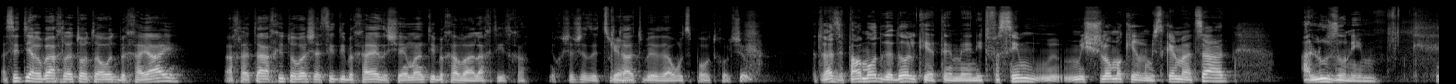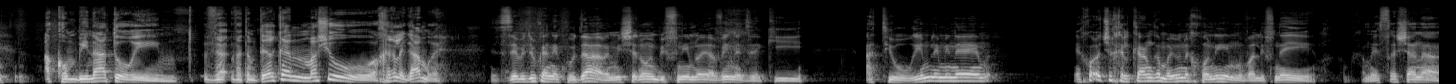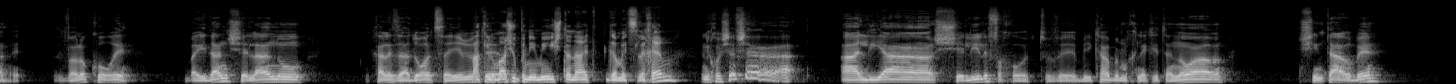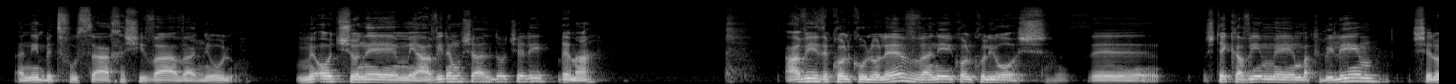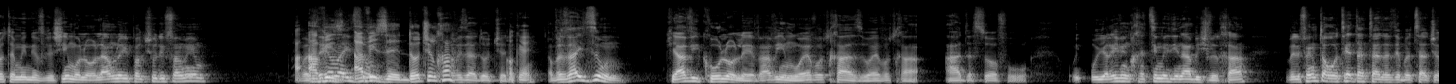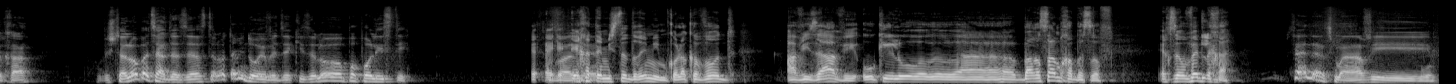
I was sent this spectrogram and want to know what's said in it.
עשיתי הרבה החלטות רעות בחיי, ההחלטה הכי טובה שעשיתי בחיי זה שהאמנתי בך והלכתי איתך. אני חושב שזה צוטט באיזה ערוץ ספורט כלשהו. אתה יודע, זה פער מאוד גדול, כי אתם אה, נתפסים, מי שלא מכיר ומסתכל מהצד, הלוזונים, הקומבינטורים, ו- ואתה מתאר כאן משהו אחר לגמרי. זה בדיוק הנקודה, ומי שלא מבפנים לא יבין את זה, כי התיאורים למיניהם, יכול להיות שחלקם גם היו נכונים, אבל לפני 15 שנה, זה כבר לא קורה. בעידן שלנו, נקרא לזה הדור הצעיר יותר. מה, כאילו משהו פנימי השתנה גם אצלכם? אני חושב שהעלייה שלי לפחות, ובעיקר במחלקת הנוער, שינתה הרבה. אני בדפוס החשיבה והניהול מאוד שונה מאבי למשל, דוד שלי. במה? אבי זה כל כולו לב ואני כל כולי ראש. זה שתי קווים אה, מקבילים שלא תמיד נפגשים או לעולם לא ייפגשו לפעמים. אבי זה-. אבי זה דוד שלך? אבי זה הדוד שלי. אוקיי. אבל זה האיזון. כי אבי כולו לב, אבי אם הוא אוהב אותך אז הוא אוהב אותך עד הסוף, הוא, הוא, הוא יריב עם חצי מדינה בשבילך, ולפעמים אתה רוצה את הצד הזה בצד שלך, וכשאתה לא בצד הזה אז אתה לא תמיד אוהב את זה, כי זה לא פופוליסטי. אבל- איך אתם מסתדרים עם כל הכבוד? אבי זה אבי, הוא כאילו הבר סמכה בסוף. איך זה עובד לך? בסדר, תשמע, אבי,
